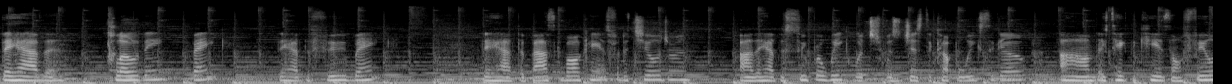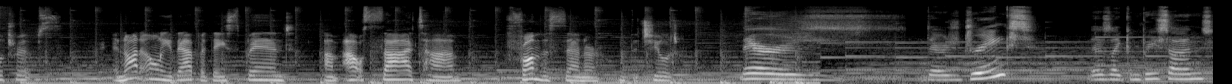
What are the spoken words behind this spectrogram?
They have the clothing bank, they have the food bank, they have the basketball camps for the children, uh, they have the Super Week, which was just a couple weeks ago. Um, they take the kids on field trips. And not only that, but they spend um, outside time from the center with the children. There's there's drinks, there's like Capri Suns,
